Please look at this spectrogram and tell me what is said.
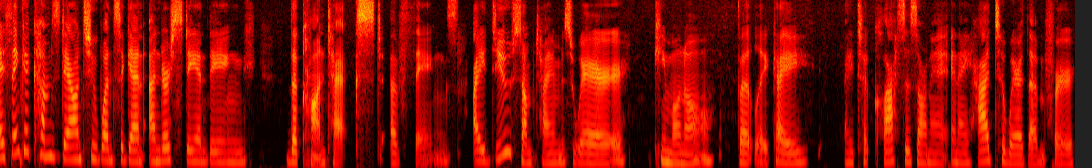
I think it comes down to once again understanding the context of things. I do sometimes wear kimono, but like I I took classes on it and I had to wear them for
